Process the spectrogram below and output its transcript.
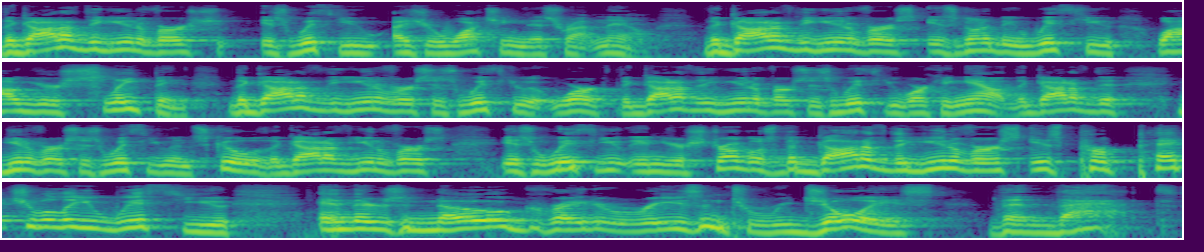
The God of the universe is with you as you're watching this right now. The God of the universe is going to be with you while you're sleeping. The God of the universe is with you at work. The God of the universe is with you working out. The God of the universe is with you in school. The God of the universe is with you in your struggles. The God of the universe is perpetually with you. And there's no greater reason to rejoice than that.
